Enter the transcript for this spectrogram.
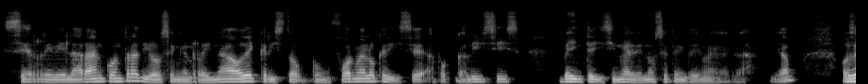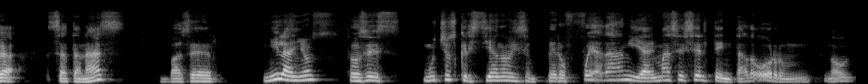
se rebelarán contra Dios en el reinado de Cristo, conforme a lo que dice Apocalipsis 20, 19, no 79 ¿ya? O sea, Satanás va a ser mil años, entonces muchos cristianos dicen, pero fue Adán y además es el tentador, ¿no?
